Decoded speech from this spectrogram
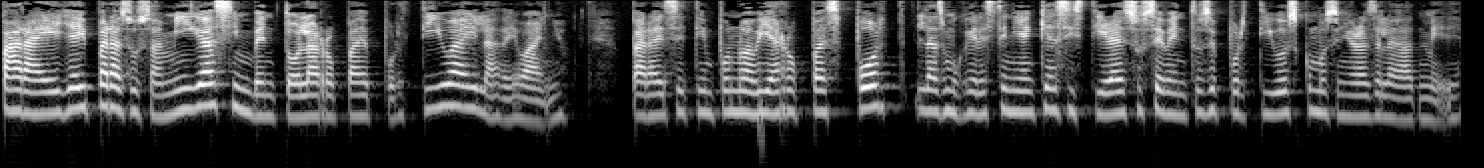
Para ella y para sus amigas inventó la ropa deportiva y la de baño. Para ese tiempo no había ropa sport, las mujeres tenían que asistir a esos eventos deportivos como señoras de la Edad Media.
